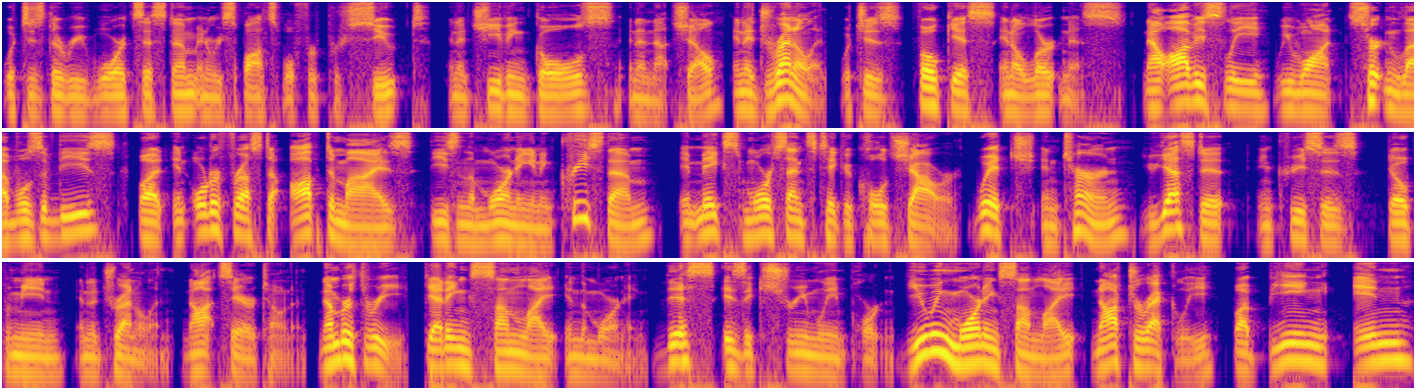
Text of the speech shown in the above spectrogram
which is the reward system and responsible for pursuit and achieving goals in a nutshell, and adrenaline, which is focus and alertness. Now, obviously, we want certain levels of these, but in order for us to optimize these in the morning and increase them, it makes more sense to take a cold shower, which in turn, you guessed it, increases dopamine and adrenaline, not serotonin. Number three, getting sunlight in the morning. This is extremely important. Viewing morning sunlight, not directly, but being in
